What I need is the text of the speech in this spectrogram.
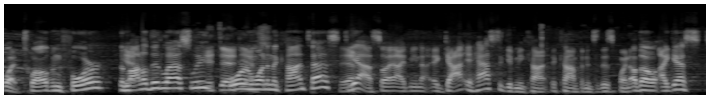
what 12 and 4 the yeah. model did last week did, 4 yes. and 1 in the contest yeah, yeah so I, I, mean it got it has to give me con- confidence at this point although i guess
